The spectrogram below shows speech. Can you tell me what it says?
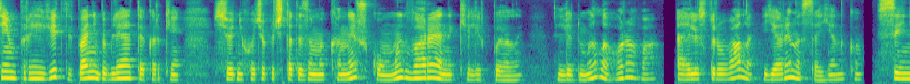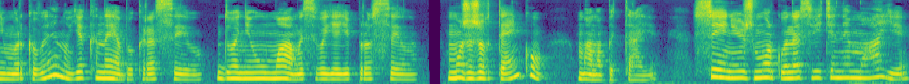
Всім привіт від пані бібліотекарки. Сьогодні хочу почитати з вами книжку Ми вареники ліпили Людмила Горова, а ілюструвала Ярина Саєнко. Синю морквину, як небо красиво, доня у мами своєї просила. Може, жовтеньку? Мама питає. Синьої ж моркви на світі немає.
